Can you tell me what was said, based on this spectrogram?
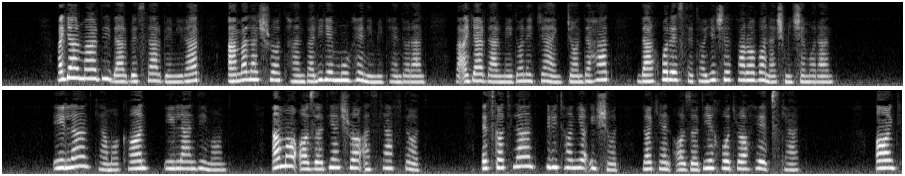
اگر مردی در بستر بمیرد عملش را تنبلی موهنی میپندارند و اگر در میدان جنگ جان دهد در خور ستایش فراوانش میشمارند. ایرلند کماکان ایرلندی ماند اما آزادیش را از کف داد. اسکاتلند بریتانیایی شد لکن آزادی خود را حفظ کرد. آنگل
